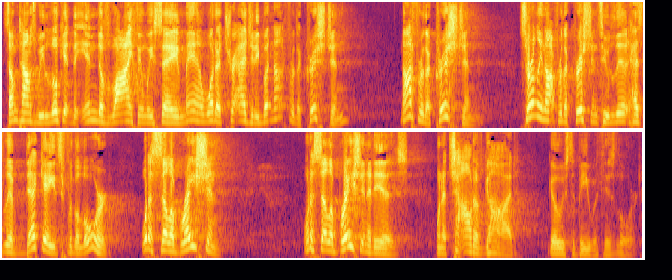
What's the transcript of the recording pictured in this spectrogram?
Sometimes we look at the end of life and we say, man, what a tragedy, but not for the Christian. Not for the Christian. Certainly not for the Christians who li- has lived decades for the Lord. What a celebration. What a celebration it is when a child of God goes to be with his Lord.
